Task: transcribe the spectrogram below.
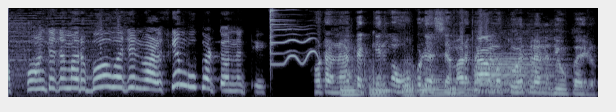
આ ફોન તો તમારો બહુ વજન વાળો કેમ ઉપડતો નથી? ખોટા નાટક કીરમાં ઉપડે છે મારે કામ હતું એટલે નથી ઉપાડ્યો.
